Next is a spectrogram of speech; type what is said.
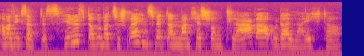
Aber wie gesagt, es hilft darüber zu sprechen. Es wird dann manches schon klarer oder leichter.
